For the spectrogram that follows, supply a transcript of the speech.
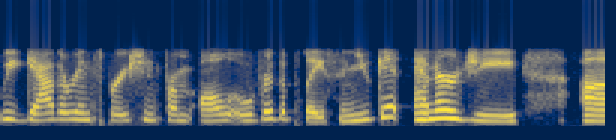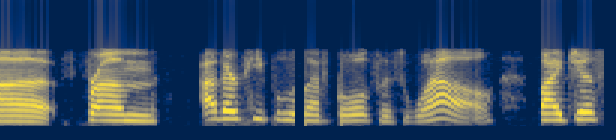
we gather inspiration from all over the place and you get energy uh, from other people who have goals as well by just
